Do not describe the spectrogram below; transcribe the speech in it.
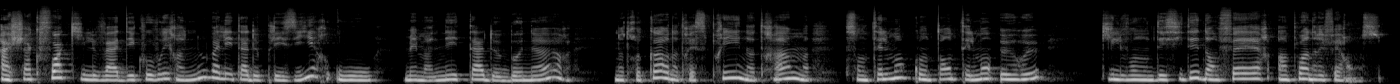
À chaque fois qu'il va découvrir un nouvel état de plaisir ou même un état de bonheur, notre corps, notre esprit, notre âme sont tellement contents, tellement heureux qu'ils vont décider d'en faire un point de référence.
